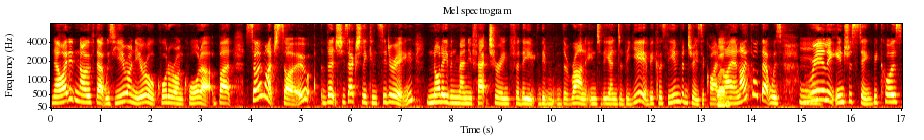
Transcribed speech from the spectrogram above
Now, I didn't know if that was year on year or quarter on quarter, but so much so that she's actually considering not even manufacturing for the, the, the run into the end of the year because the inventories are quite wow. high. And I thought that was mm. really interesting because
